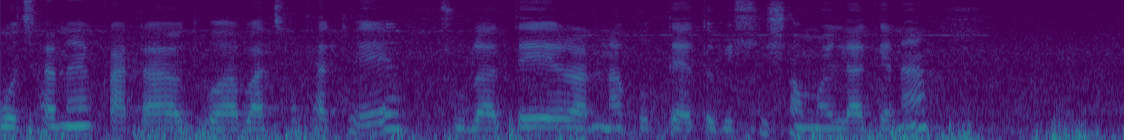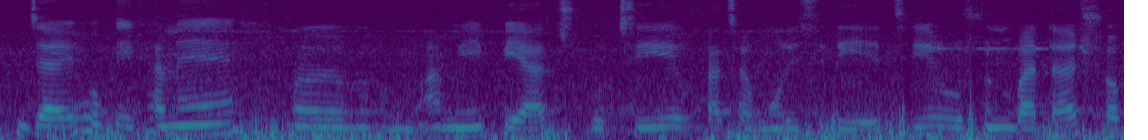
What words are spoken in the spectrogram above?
গোছানো, কাটা ধোয়া বাছা থাকলে চুলাতে রান্না করতে এত বেশি সময় লাগে না। যাই হোক, এখানে আমি পেঁয়াজ কুচি, কাঁচামরিচ দিয়েছি, রসুন বাটা, সব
